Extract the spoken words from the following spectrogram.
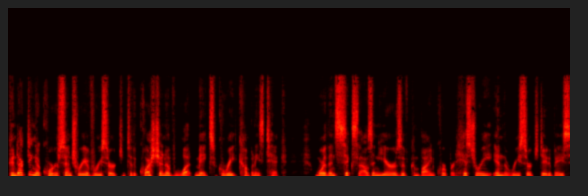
conducting a quarter century of research into the question of what makes great companies tick, more than 6,000 years of combined corporate history in the research database,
